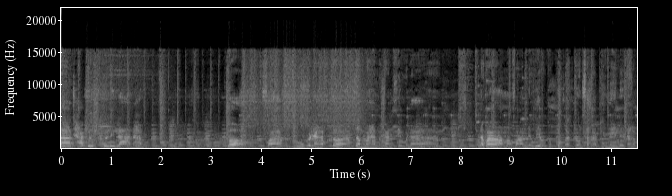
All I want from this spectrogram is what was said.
ราชาเกอริลล่านะครับ ก็ฝากดูด้วยนะครับ ก็เพื่อไม่ให้ป็นการเสียเวลา แล้วก็มาฟาร์มเลเวลกับพวกโจรสลัดพวกนี้เลยนะครับ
